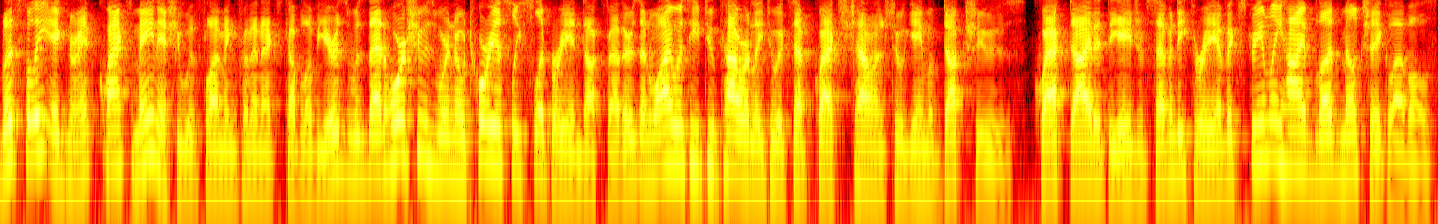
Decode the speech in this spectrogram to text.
Blissfully ignorant, Quack's main issue with Fleming for the next couple of years was that horseshoes were notoriously slippery in duck feathers, and why was he too cowardly to accept Quack's challenge to a game of duck shoes? Quack died at the age of 73 of extremely high blood milkshake levels.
